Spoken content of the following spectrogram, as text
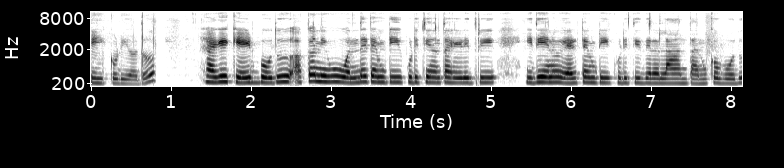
ಟೀ ಕುಡಿಯೋದು. ಹಾಗೆ ಕೇಳ್ಬೋದು, ಅಕ್ಕ, ನೀವು ಒಂದೇ ಟೈಮ್ ಟೀ ಕುಡಿತೀನಿ ಅಂತ ಹೇಳಿದ್ರಿ. ಇದೇನು ಎರಡು ಟೈಮ್ ಟೀ ಕುಡಿತಿದ್ದೀರಲ್ಲ? ಅಂತ ಅನ್ಕೋಬೋದು.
